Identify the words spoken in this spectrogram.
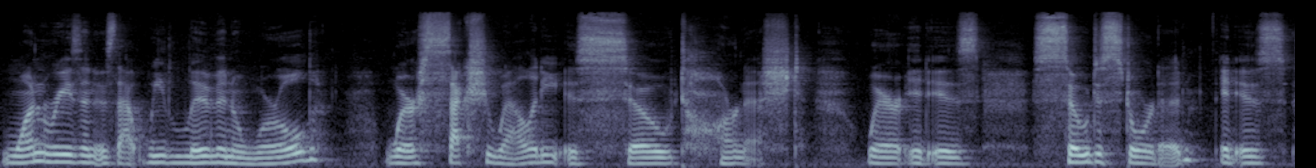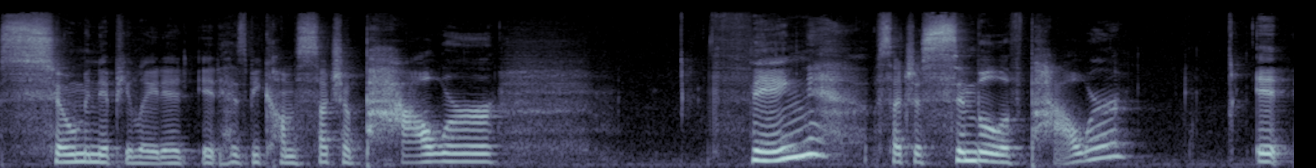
One reason is that we live in a world where sexuality is so tarnished, where it is so distorted, it is so manipulated, it has become such a power thing, such a symbol of power. It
